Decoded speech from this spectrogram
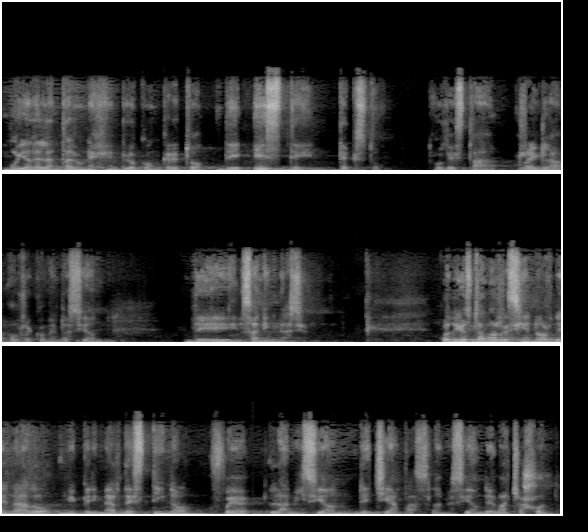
voy a adelantar un ejemplo concreto de este texto o de esta regla o recomendación de San Ignacio. Cuando yo estaba recién ordenado, mi primer destino fue la misión de Chiapas, la misión de Bachajón.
